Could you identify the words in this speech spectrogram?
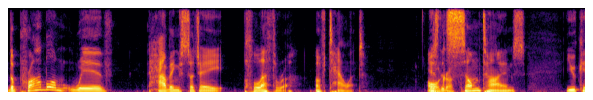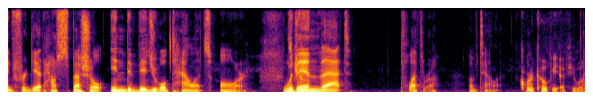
The problem with having such a plethora of talent All is that sometimes you can forget how special individual talents are within that plethora of talent. Cornucopia, if you will.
